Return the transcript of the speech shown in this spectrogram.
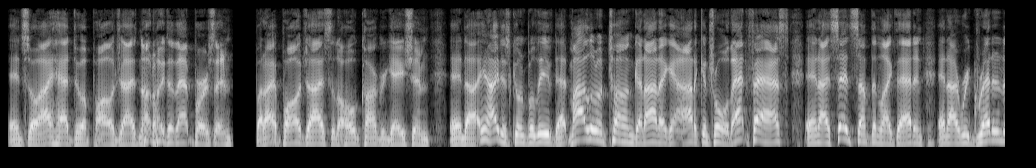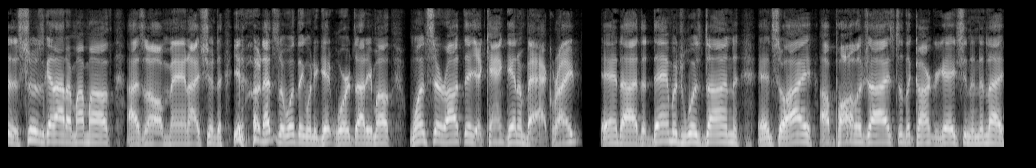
And so I had to apologize not only to that person, but I apologize to the whole congregation. And uh, you know, I just couldn't believe that my little tongue got out of out of control that fast. And I said something like that, and and I regretted it as soon as it got out of my mouth. I said, "Oh man, I shouldn't." You know, that's the one thing when you get words out of your mouth. Once they're out there, you can't get them back, right? and uh, the damage was done. And so I apologized to the congregation, and then I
